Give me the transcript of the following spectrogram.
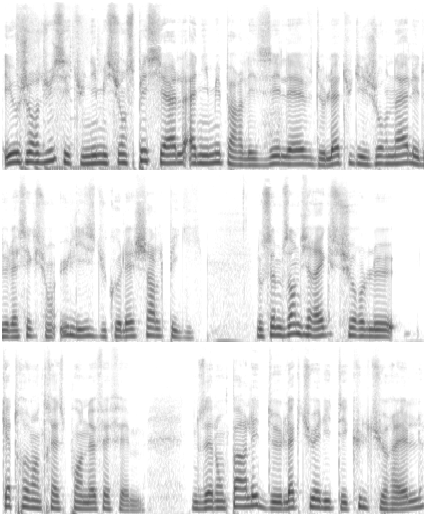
Et aujourd'hui, c'est une émission spéciale animée par les élèves de l'atelier journal et de la section Ulysse du collège Charles Péguy. Nous sommes en direct sur le 93.9 FM. Nous allons parler de l'actualité culturelle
